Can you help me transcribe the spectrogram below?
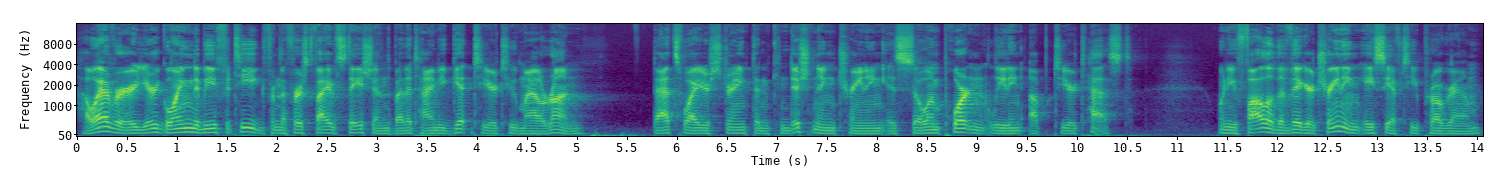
However, you're going to be fatigued from the first five stations by the time you get to your two mile run. That's why your strength and conditioning training is so important leading up to your test. When you follow the Vigor Training ACFT program,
